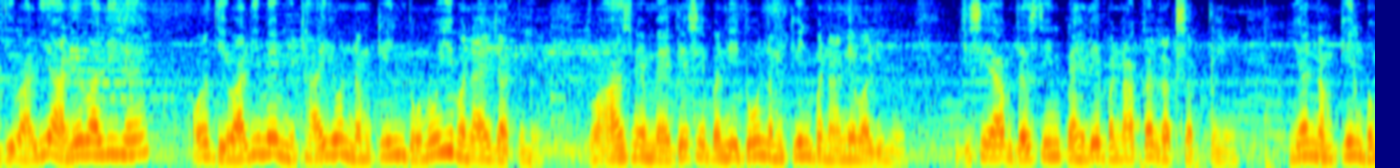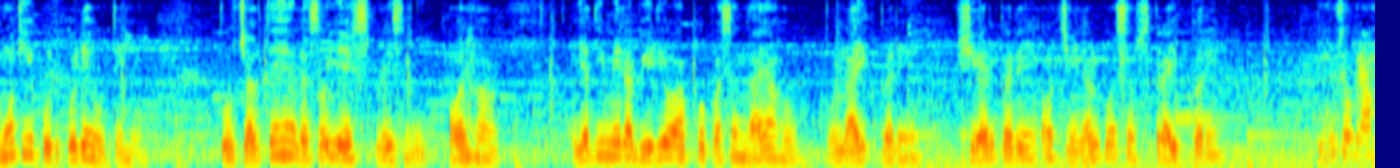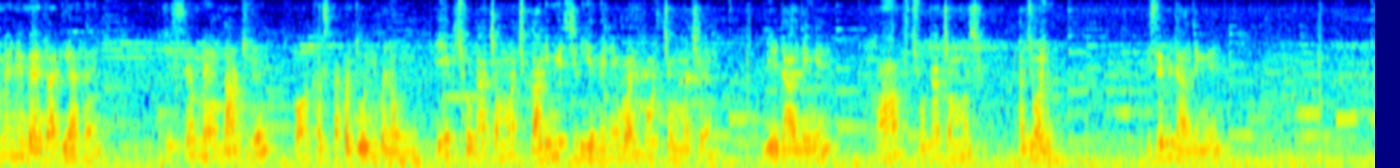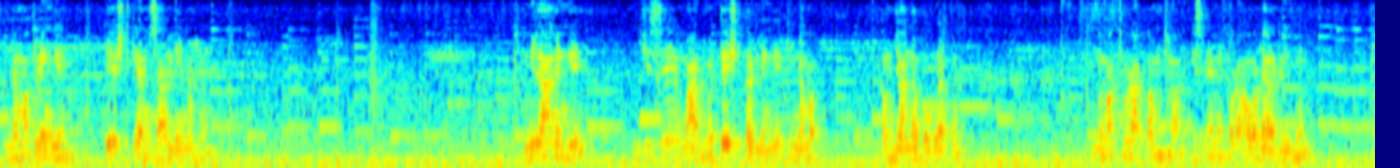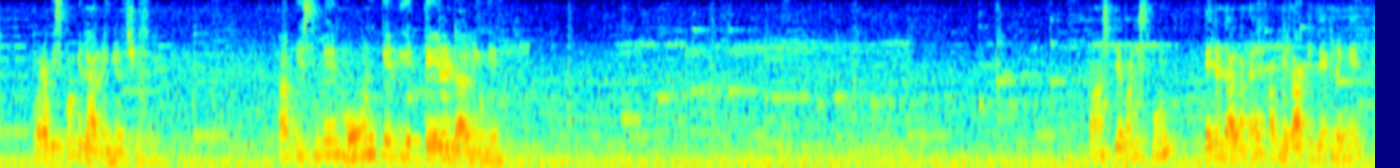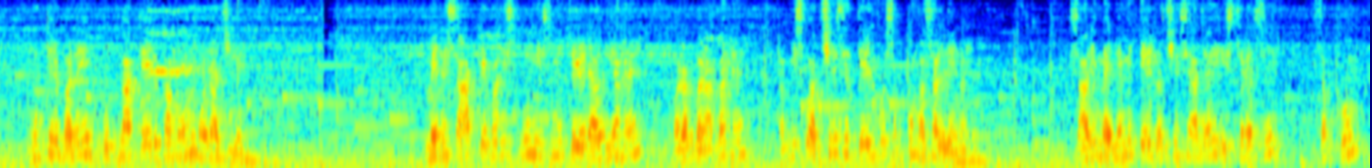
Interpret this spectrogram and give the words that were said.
दिवाली आने वाली है और दिवाली में मिठाई और नमकीन दोनों ही बनाए जाते हैं। तो आज मैं मैदे से बनी दो नमकीन बनाने वाली हूँ, जिसे आप 10 दिन पहले बनाकर रख सकते हैं। यह नमकीन बहुत ही कुरकुरे होते हैं। तो चलते हैं रसोई एक्सप्रेस में। और हाँ यदि मेरा वीडियो आपको पसंद आया हो तो लाइक करें, शेयर करें और चैनल को सब्सक्राइब करें। 300 ग्राम मैंने मैदा लिया है। जिससे मैं गांठिए और खस्ता कचौरी बनाऊँगी। एक छोटा चम्मच काली मिर्च लिए मैंने, वन फोर्थ चम्मच है, ये डाल देंगे। हाफ़ छोटा चम्मच अजवाइन, इसे भी डाल देंगे। नमक लेंगे, टेस्ट के अनुसार लेना है। मिला लेंगे, जिससे बाद में टेस्ट कर लेंगे कि नमक कम ज़्यादा होगा तो। नमक थोड़ा कम था, इसलिए मैं थोड़ा और डाल रही हूँ। और अब इसको मिला लेंगे अच्छे से। अब इसमें मोहन के लिए तेल डालेंगे। पाँच टेबल स्पून तेल डाला है, अब मिला के देख लेंगे। मुठ्ठे बने, उतना तेल का मोहन होना चाहिए। मैंने सात टेबल स्पून इसमें तेल डाल दिया है, और अब बराबर है। अब इसको अच्छे से तेल को सबको मसल लेना है। सारे मैदे में तेल अच्छे से आ जाए, इस तरह से सबको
